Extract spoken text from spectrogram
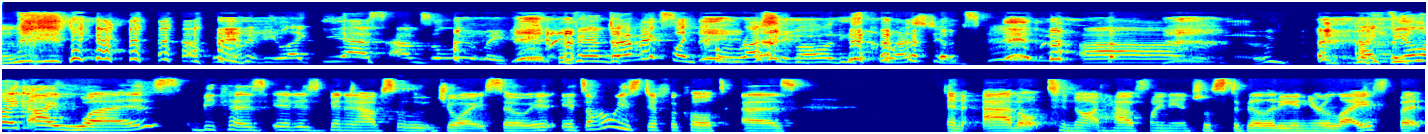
um, I'm gonna be like, yes, absolutely. The pandemic's like crushing all of these questions. Um, I feel like I was because it has been an absolute joy. So it, it's always difficult as an adult to not have financial stability in your life, but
